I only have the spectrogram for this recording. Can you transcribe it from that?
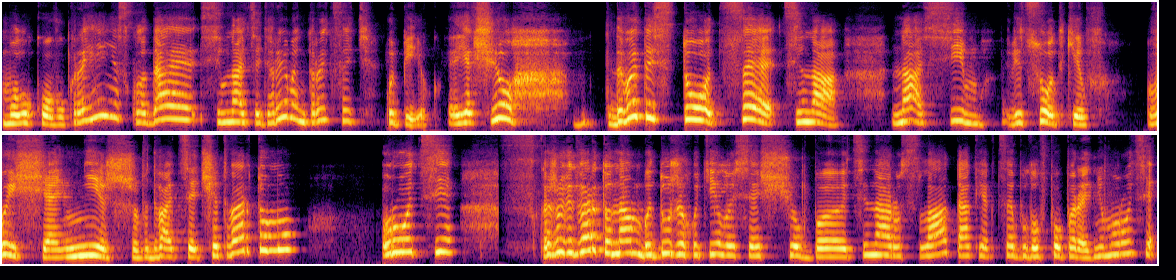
молоко в Україні складає 17 гривень 30 копійок. Якщо дивитись, то це ціна на 7% вища, ніж в 24-му році. Скажу відверто, нам би дуже хотілося, щоб е, ціна росла так, як це було в попередньому році.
